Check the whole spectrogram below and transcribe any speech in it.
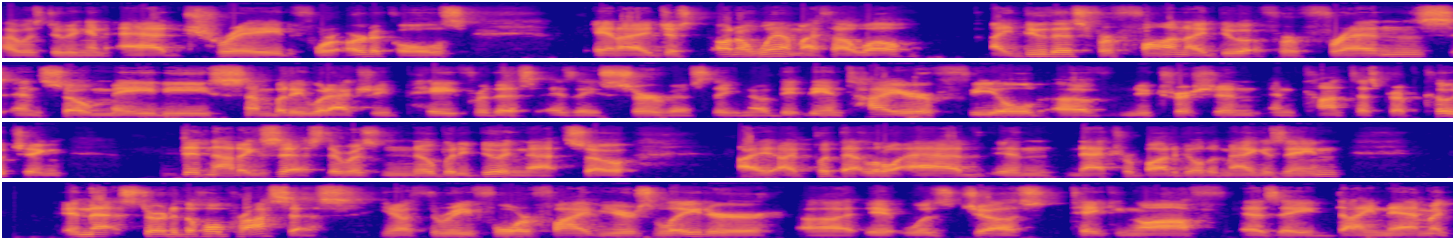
i was doing an ad trade for articles and i just on a whim i thought well I do this for fun. I do it for friends, and so maybe somebody would actually pay for this as a service. That you know, the, the entire field of nutrition and contest prep coaching did not exist. There was nobody doing that. So I, I put that little ad in Natural Bodybuilding magazine, and that started the whole process. You know, three, four, five years later, uh, it was just taking off as a dynamic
